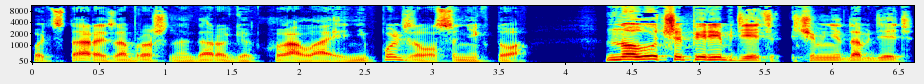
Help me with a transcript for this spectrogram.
Хоть старой заброшенной дороги к Халае не пользовался никто, но лучше перебдеть, чем недобдеть.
